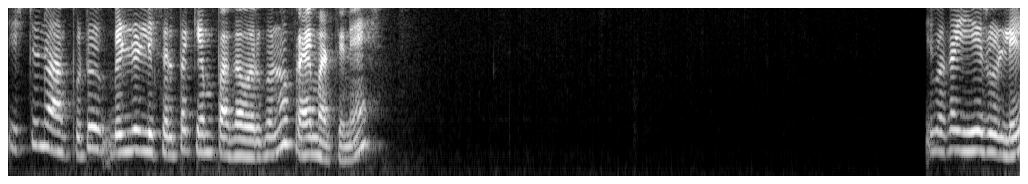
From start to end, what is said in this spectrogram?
ಇಷ್ಟನ್ನು ಹಾಕ್ಬಿಟ್ಟು ಬೆಳ್ಳುಳ್ಳಿ ಸ್ವಲ್ಪ ಕೆಂಪಾಗೋವರೆಗೂ ಫ್ರೈ ಮಾಡ್ತೀನಿ. ಇವಾಗ ಈರುಳ್ಳಿ.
